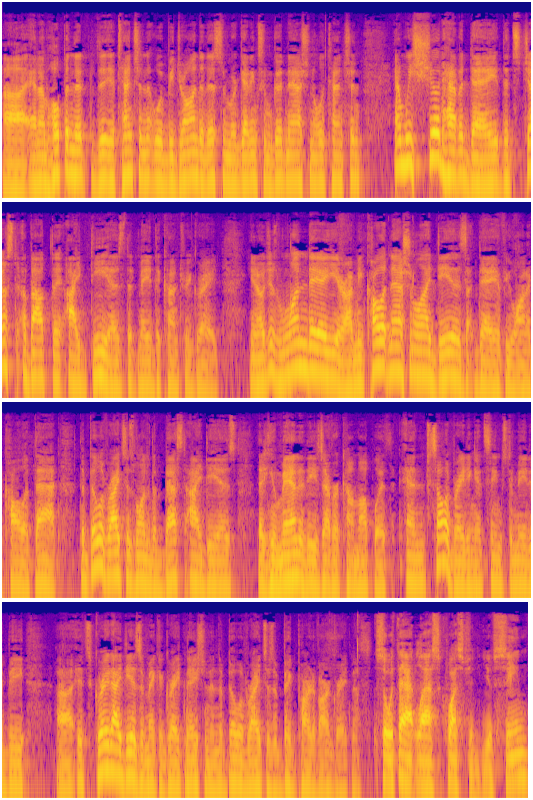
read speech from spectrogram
Uh, and I'm hoping that the attention that would be drawn to this, and we're getting some good national attention, and we should have a day that's just about the ideas that made the country great. You know, just one day a year. I mean, call it National Ideas Day if you want to call it that. The Bill of Rights is one of the best ideas that humanity's ever come up with, and celebrating it seems to me to be uh, it's great ideas that make a great nation, and the Bill of Rights is a big part of our greatness. So, with that last question, you've seen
